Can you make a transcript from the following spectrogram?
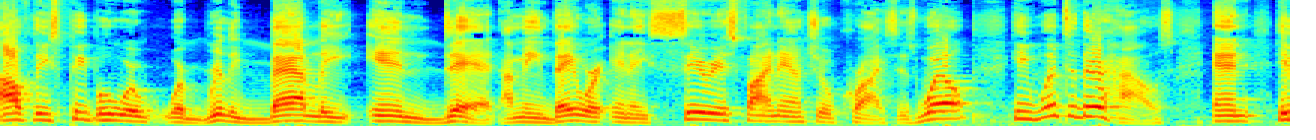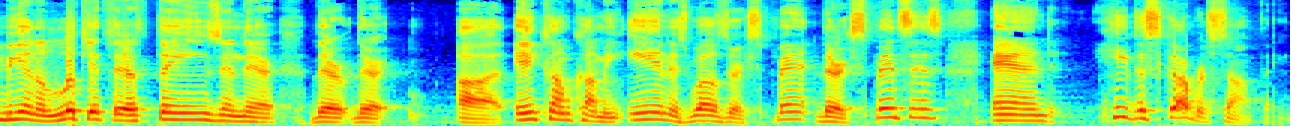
out these people who were, were really badly in debt. I mean, they were in a serious financial crisis. Well, he went to their house and he began to look at their things and their, their, their uh, income coming in as well as their, expen- their expenses, and he discovered something.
